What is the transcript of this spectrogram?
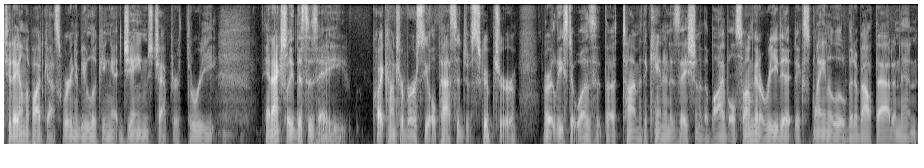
Today on the podcast, we're going to be looking at James chapter 3. And actually, this is a quite controversial passage of scripture, or at least it was at the time of the canonization of the Bible. So I'm going to read it, explain a little bit about that, and then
